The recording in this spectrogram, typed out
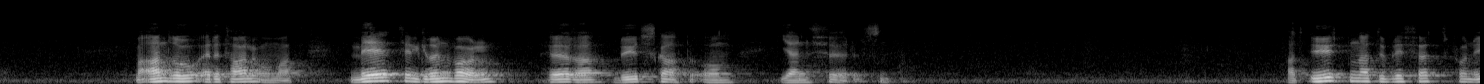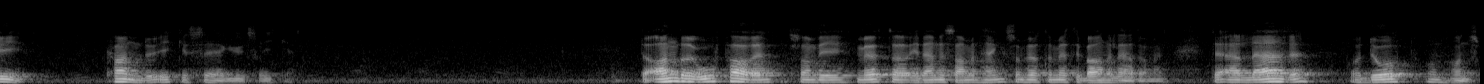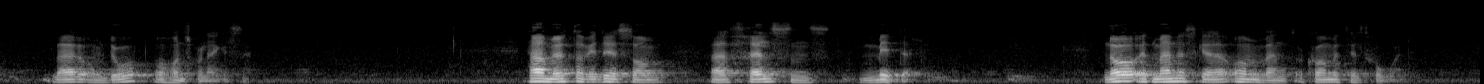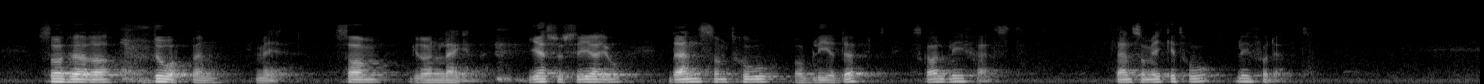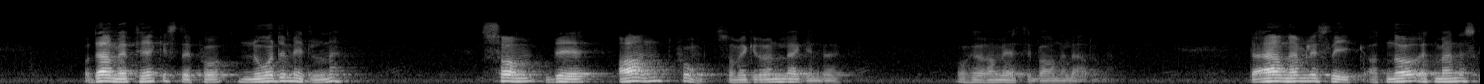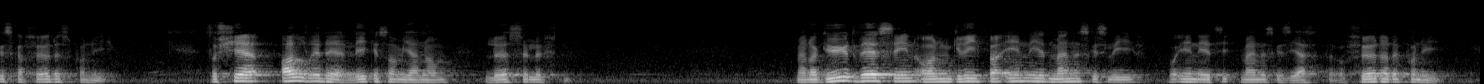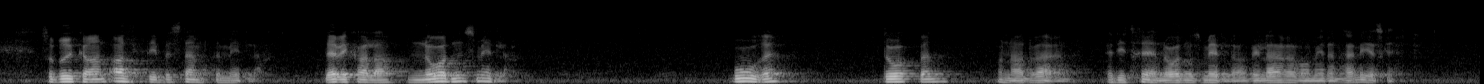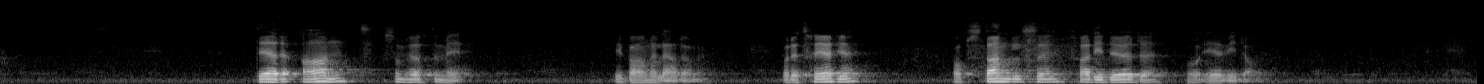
Med andre ord er det tale om at med til grunnvollen hører budskapet om gjenfødelsen. At uten at du blir født på ny, kan du ikke se Guds rike. Det andre ordparet som vi møter i denne sammenheng, som hørte med til barnelærdommen, det er lære, og dåp om hånds, lære om dåp og håndspåleggelse. Her møter vi det som er frelsens middel. Når et menneske er omvendt og kommet til troen, så hører dåpen med som grunnleggende. Jesus sier jo 'Den som tror og blir døpt, skal bli frelst'. Den som ikke tror, blir fordømt. Og Dermed pekes det på nådemidlene som det annet punkt som er grunnleggende og hører med til barnelærdommen. Det er nemlig slik at når et menneske skal fødes på ny, så skjer aldri det like som gjennom løse luften. Men når Gud ved sin ånd griper inn i et menneskes liv og inn i et menneskes hjerte og føder det på ny, så bruker han alltid bestemte midler, det vi kaller nådens midler. Ordet, dåpen og nadværen er de tre nådens midler vi lærer om i Den hellige skrift. Det er det annet som hørte med i barnelærdommen. Og det tredje oppstandelse fra de døde og evig dom.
